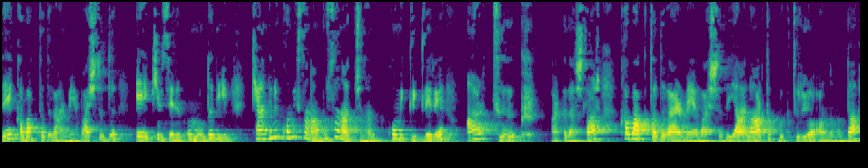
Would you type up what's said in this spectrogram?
D. Kabak tadı vermeye başladı. E. Kimsenin umurunda değil. Kendini komik sanan bu sanatçının komiklikleri artık arkadaşlar kabak tadı vermeye başladı. Yani artık bıktırıyor anlamında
